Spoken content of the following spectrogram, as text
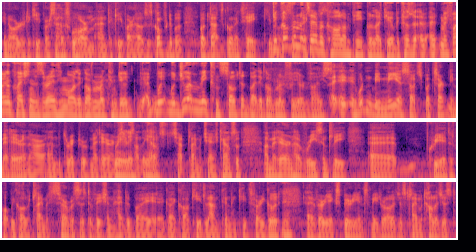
in order to keep ourselves warm and to keep our houses comfortable but that's going to take you Do know, some governments ever call on people like you? Because uh, uh, my final question is: Is there anything more the government can do? Uh, w- would you ever be consulted by the government for your advice? It, it wouldn't be me as such, but certainly Met Éireann are, and the director of Met Éireann Really? sits on the Yeah. council, Climate Change Council. And Met Éireann have recently uh, created what we call a Climate Services Division, headed by a guy called Keith Lambkin, and Keith's very good, a very experienced meteorologist, climatologist,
